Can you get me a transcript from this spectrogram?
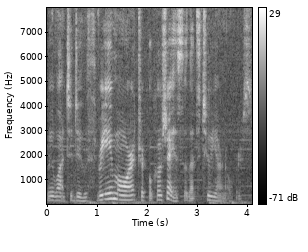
we want to do three more triple crochets, so that's two yarn overs.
